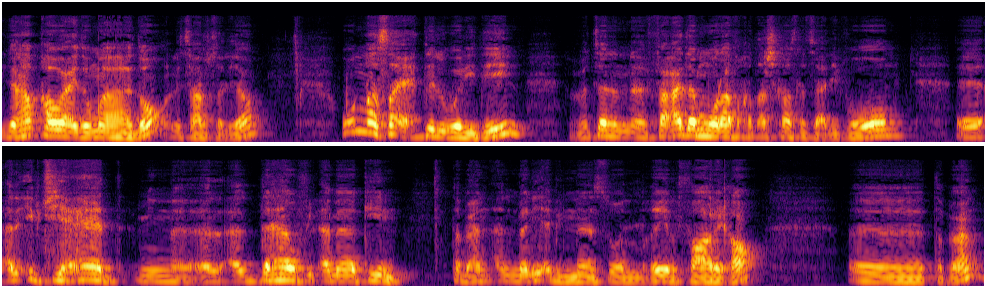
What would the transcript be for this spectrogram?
إذا هالقواعد هما هادو اللي تعرفت عليها. والنصائح ديال الوالدين مثلا فعدم مرافقة أشخاص لا تعرفهم. آه، الابتعاد من الذهاب في الأماكن طبعا المليئة بالناس والغير فارغة. طبعا.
